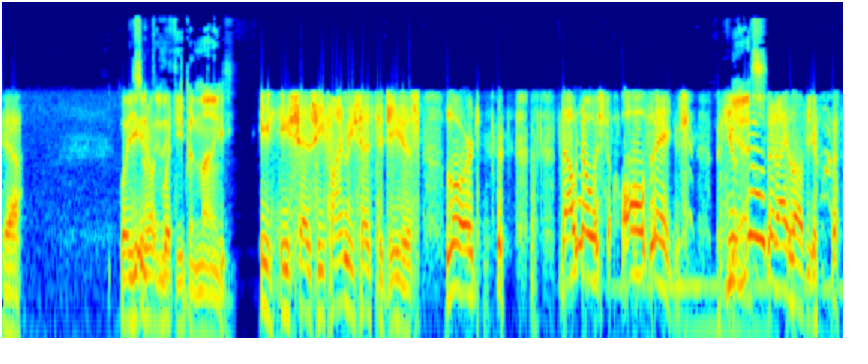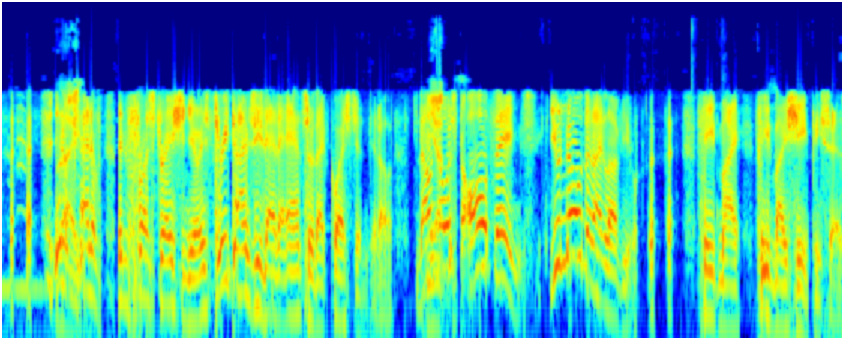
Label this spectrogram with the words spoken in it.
Yeah. Well, you know, what, keep in mind. He he says he finally says to Jesus, "Lord, Thou knowest all things. You yes. know that I love you." you right. know, kind of in frustration. You know, he's three times he's had to answer that question. You know, Thou yep. knowest all things. You know that I love you. feed my feed my sheep. He says,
